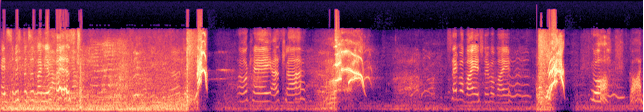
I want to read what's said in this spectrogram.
Hältst du dich bitte bei mir fest? Okay, alles klar. Schnell vorbei, schnell vorbei. Oh Gott.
